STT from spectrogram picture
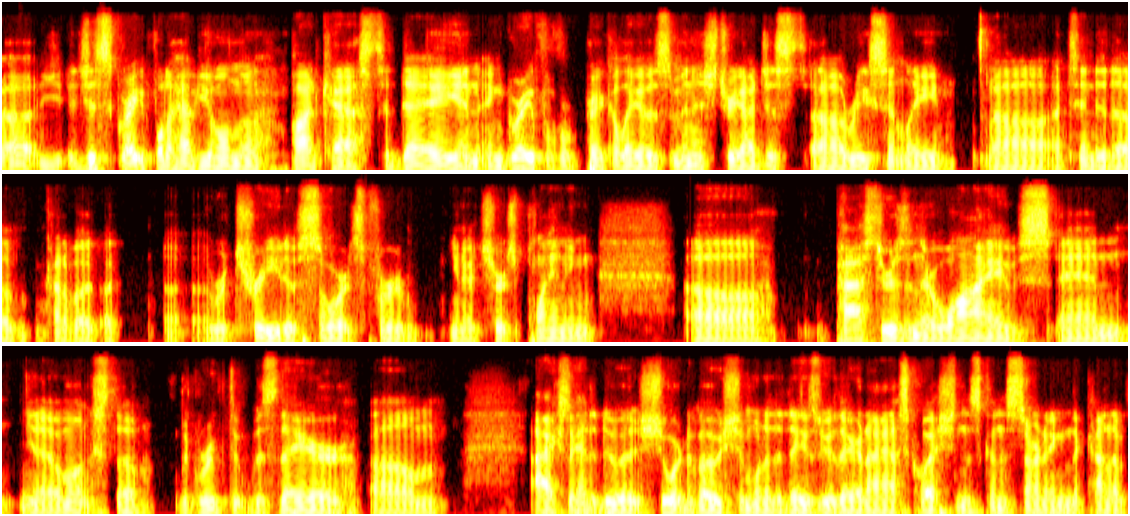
uh, just grateful to have you on the podcast today and, and grateful for Parakaleo's ministry. I just uh, recently uh, attended a kind of a, a, a, retreat of sorts for, you know, church planning uh, pastors and their wives. And, you know, amongst the, the group that was there, um, I actually had to do a short devotion one of the days we were there and I asked questions concerning the kind of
